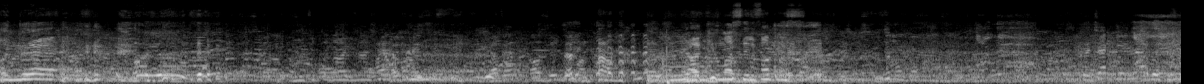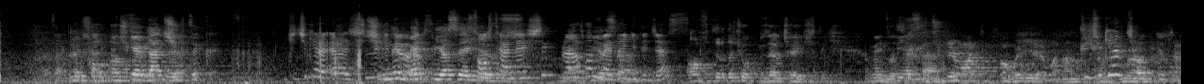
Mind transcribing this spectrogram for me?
Anne. Burak Yılmaz telif atmasın. Kaçak yayınlar dokunuyor. Küçük evden çıktık. Küçük ev, evet şimdi, Şimdi gidiyoruz. Met piyasaya gidiyoruz. Sosyalleştik. Birazdan Met Med'e gideceğiz. After'da çok güzel çay içtik. Met piyasa. Küçük ev çok güzel.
